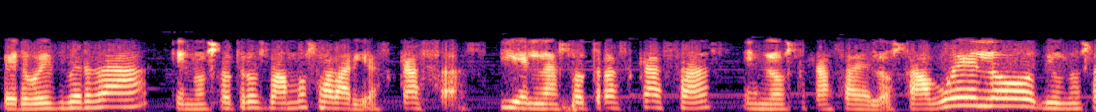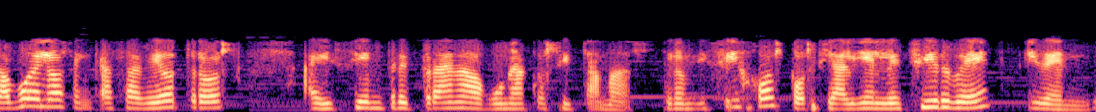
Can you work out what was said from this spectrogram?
Pero es verdad que nosotros vamos a varias casas. Y en las otras casas, en la casa de los abuelos, de unos abuelos, en casa de otros, ahí siempre traen alguna cosita más. Pero mis hijos, por si alguien les sirve, piden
